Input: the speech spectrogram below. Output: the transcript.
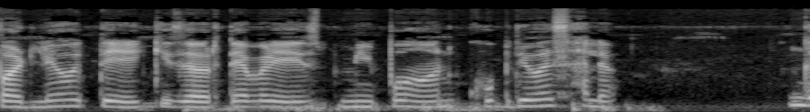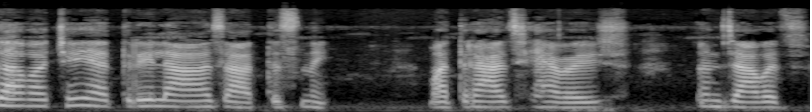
पडले होते की जर त्यावेळेस मी पण खूप दिवस झालं गावाच्या यात्रेला जातच नाही. मात्र आज ह्यावेळेस जावंच.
